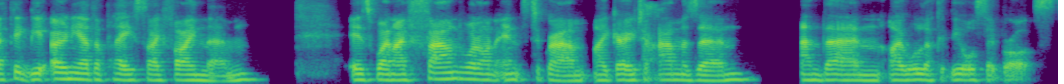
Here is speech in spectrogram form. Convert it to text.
I think the only other place I find them is when I found one on Instagram, I go to Amazon and then I will look at the also boughts.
